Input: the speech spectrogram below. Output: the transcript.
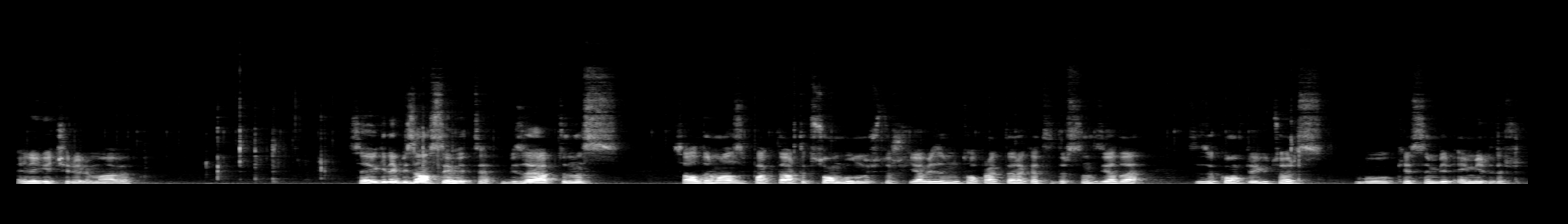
ele geçirelim abi. Sevgili Bizans devleti. Bize yaptığınız saldırmazlık paktı artık son bulmuştur. Ya bizim topraklara katılırsınız ya da sizi komple yutarız. Bu kesin bir emirdir.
